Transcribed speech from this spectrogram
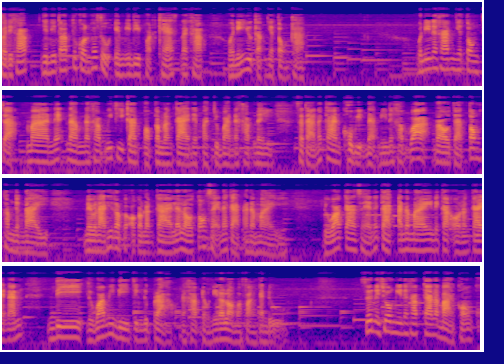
สวัสดีครับ ยินดีต้อนรับทุกคนเข้าสู่ MED Podcast นะครับ วันนี้อยู่กับเฮียตงครับ วันนี้นะครับเฮียตงจะมาแนะนำนะครับ วิธีการออกกำลังกายในปัจจุบันนะครับ ในสถานการณ์โควิด แบบนี้นะครับ ว่าเราจะต้องทำอย่างไร ในเวลาที่เราไปออกกำลังกาย และเราต้องใส่หน้ากากอนามัย หรือว่าการใส่หน้ากากอนามัยในการออกกำลังกายนั้น ดีหรือว่าไม่ดีจริงหรือเปล่านะครับเดี๋ยววันนี้เราลองมาฟังกันดู ซึ่งในช่วงนี้นะครับการระบาดของโค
